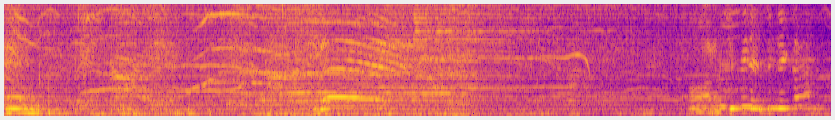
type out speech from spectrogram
네. 네. 어. 준비됐습니까?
